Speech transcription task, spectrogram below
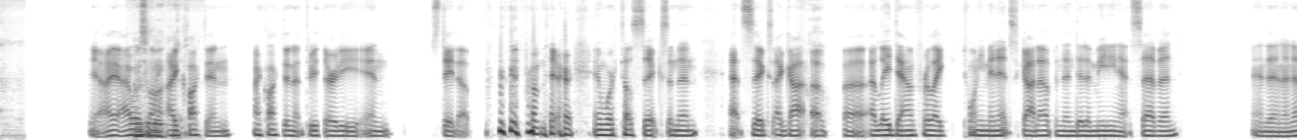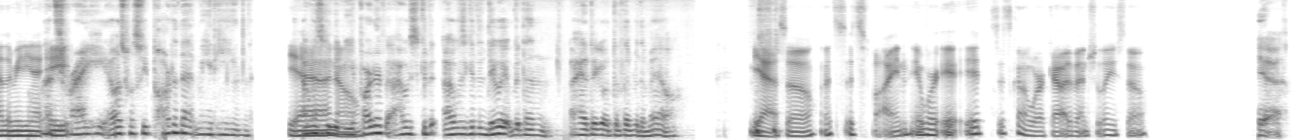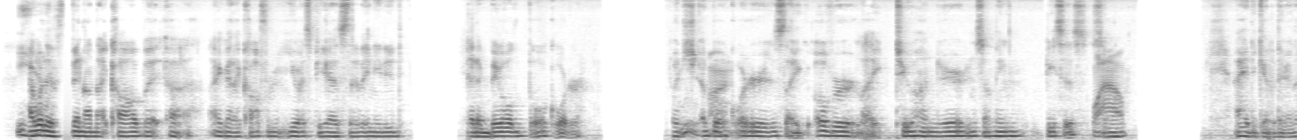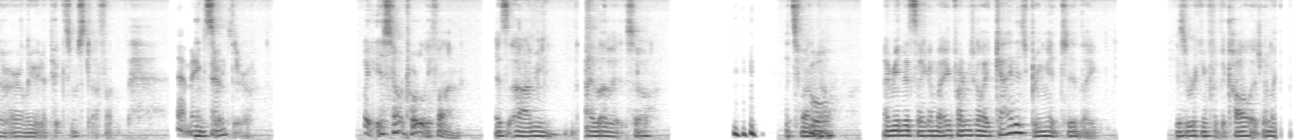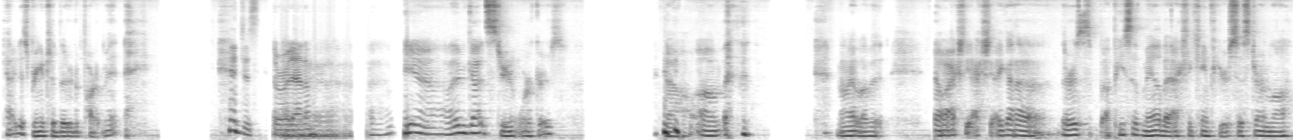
yeah, I, I was, I was on. I clocked in. I clocked in at three thirty and stayed up from there and worked till six. And then at six, I got up. Uh, I laid down for like twenty minutes, got up, and then did a meeting at seven, and then another meeting at That's eight. That's right. I was supposed to be part of that meeting. Yeah, I was going to be a part of it. I was gonna, I was going to do it, but then I had to go deliver the mail. Yeah, so it's it's fine. It work. It, it's it's gonna work out eventually. So yeah, yeah. I would have been on that call, but uh, I got a call from USPS that they needed at a big old bulk order, which Ooh, a bulk order is like over like two hundred and something pieces. Wow. So I had to go there a little earlier to pick some stuff up. That makes sense. Through. Wait, it's so totally fun. It's uh, I mean, I love it. So it's fun cool. though. I mean, it's like I'm like part of me's going like, can I just bring it to like is working for the college? I'm like, can I just bring it to their department? just throw it at them. Uh, yeah, I've got student workers. No, um, no, I love it. No, actually, actually, I got a. There's a piece of mail that actually came for your sister-in-law.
